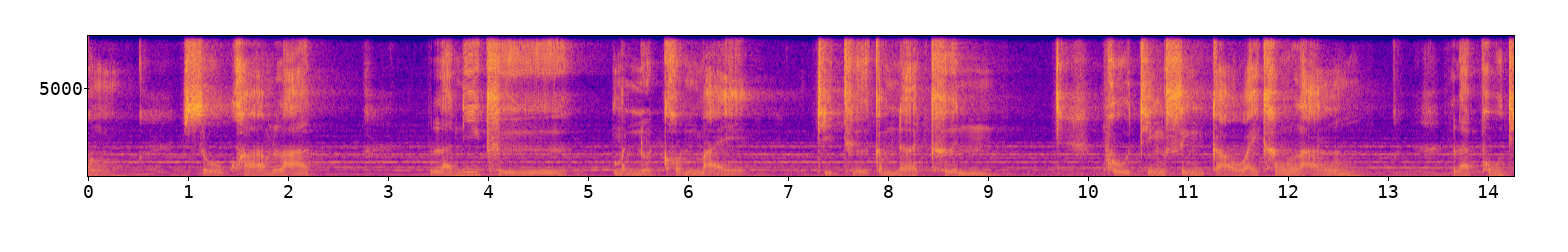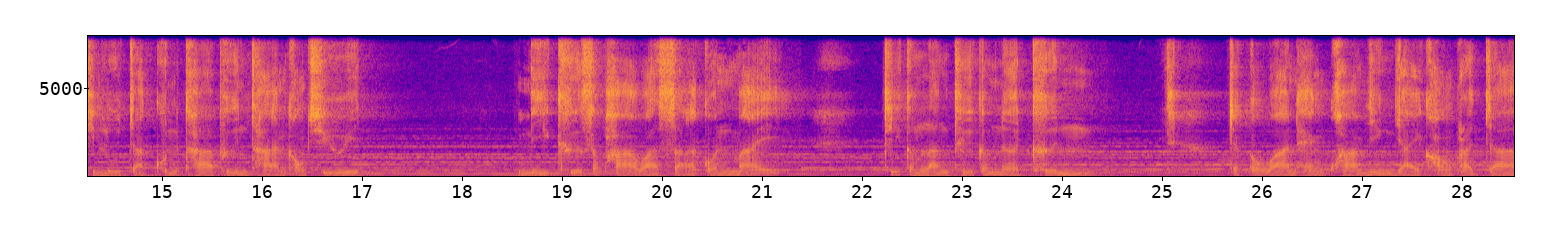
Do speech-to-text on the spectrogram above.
ง สู่ความรัก และนี่คือ มนุษย์คนใหม่ ที่ถือกำเนิดขึ้น ผู้ทิ้งสิ่งเก่าไว้ข้างหลัง และผู้ที่รู้จักคุณค่าพื้นฐานของชีวิต นี่คือสภาวะสากลใหม่ ที่กำลังถือกำเนิดขึ้น จักรวาลแห่งความยิ่งใหญ่ของพระเจ้า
